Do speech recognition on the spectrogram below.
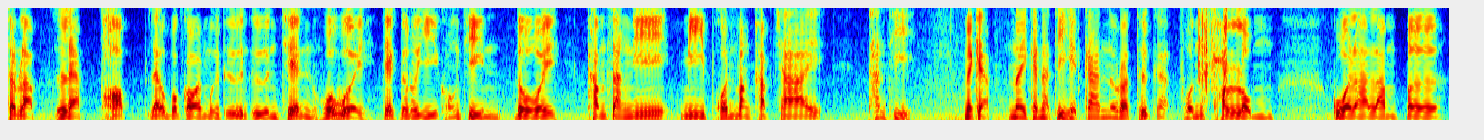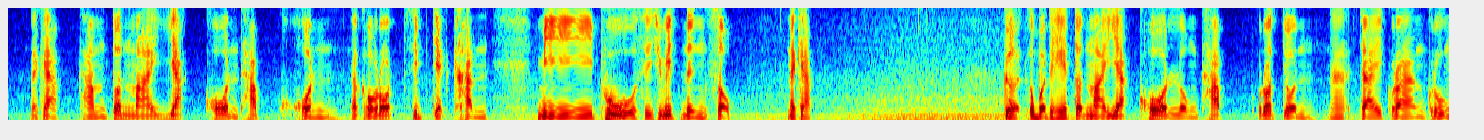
สำหรับแล็ปท็อปและอุปกรณ์มือถืออื่นๆ เช่น หัวเว่ยเทคโนโลยีของจีน โดยคำสั่งนี้มีผลบังคับใช้ทันที นะครับในขณะที่เหตุการณ์ระทึกฝนถล่มกัวลาลัมเปอร์นะครับทำต้นไม้ยักษ์โค่นทับคนแล้วก็รถ 17 คัน มีผู้เสียชีวิต 1 ศพนะครับเกิดอุบัติเหตุต้นไม้ยักษ์โค่นลงทับรถยนต์นะใจกลางกรุง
